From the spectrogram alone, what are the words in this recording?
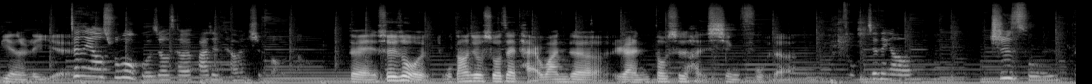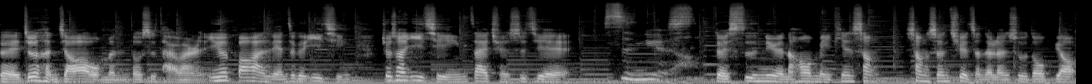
便利耶。真的要出过国之后才会发现台湾是宝岛。对，所以说我我刚刚就说，在台湾的人都是很幸福的。我们真的要知足。对，就是很骄傲，我们都是台湾人，因为包含连这个疫情，就算疫情在全世界肆虐啊！对肆虐，然后每天上上升确诊的人数都飙，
